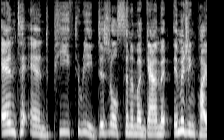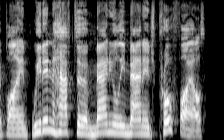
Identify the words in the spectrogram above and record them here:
end to end P3 digital cinema gamut imaging pipeline, we didn't have to manually manage profiles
